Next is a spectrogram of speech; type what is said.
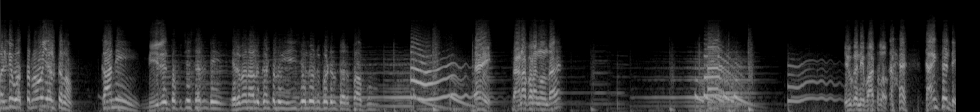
మళ్ళీ వస్తున్నాం వెళ్తున్నాం. కానీ మీరేం తప్పు చేశారండి? ఇరవై నాలుగు గంటలు ఈ జైల్లోనే పడి ఉంటారు పాపం. ఉందా? నీ బట్టలు థ్యాంక్స్ అండి.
